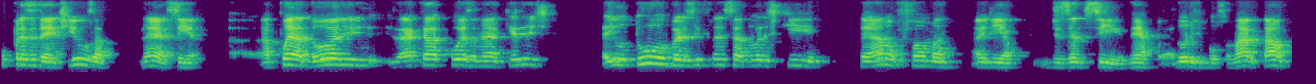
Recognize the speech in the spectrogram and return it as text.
o presidente e os né, assim, apoiadores, aquela coisa, né, aqueles youtubers, influenciadores que ganharam fama ali, dizendo-se né, apoiadores de Bolsonaro e tal,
